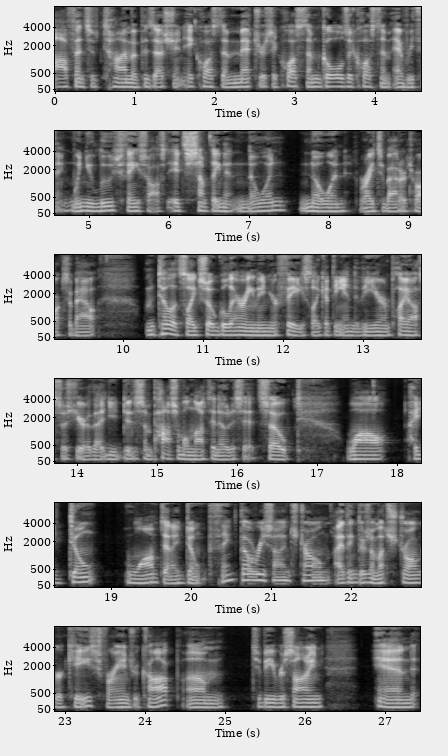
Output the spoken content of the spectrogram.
offensive time of possession. It costs them metrics. It costs them goals. It costs them everything. When you lose faceoffs, it's something that no one, no one writes about or talks about until it's like so glaring in your face, like at the end of the year in playoffs this year that you, it's impossible not to notice it. So while I don't want, and I don't think they'll resign Strome, I think there's a much stronger case for Andrew Copp um, to be resigned. And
